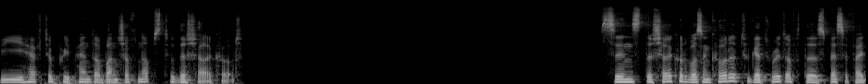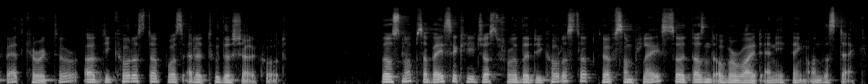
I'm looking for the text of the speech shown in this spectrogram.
we have to prepend a bunch of knobs to the shellcode. Since the shellcode was encoded to get rid of the specified bad character, a decoder stub was added to the shellcode. Those knobs are basically just for the decoder stub to have some place so it doesn't overwrite anything on the stack.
